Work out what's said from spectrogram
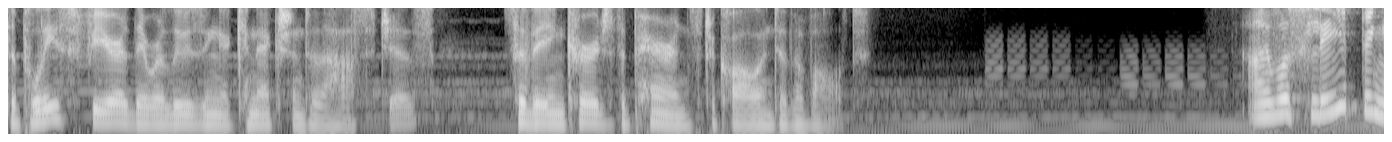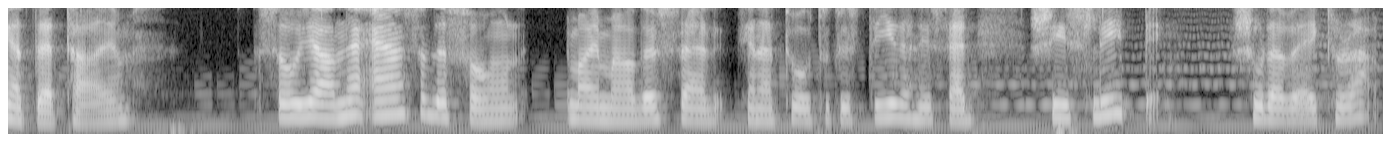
The police feared they were losing a connection to the hostages, so they encouraged the parents to call into the vault. I was sleeping at that time. So Janne answered the phone. My mother said, Can I talk to Christine? And he said, She's sleeping. Should I wake her up?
